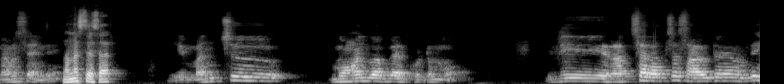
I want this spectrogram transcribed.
నమస్తే అండి. నమస్తే సార్. ఈ మంచు మోహన్ బాబు గారి కుటుంబం. ఇది రచ్చ రచ్చ సాగుతూనే ఉంది.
